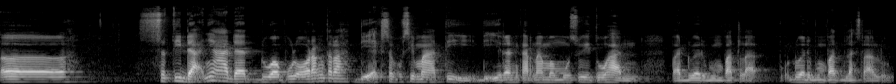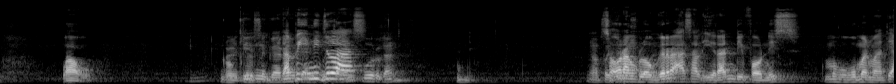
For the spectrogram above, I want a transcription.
eh setidaknya ada 20 orang telah dieksekusi mati di Iran karena memusuhi Tuhan pada 2004 la- 2014 lalu. Wow. Tapi ini jelas. campur, kan Seorang jelas? blogger asal Iran divonis hukuman mati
